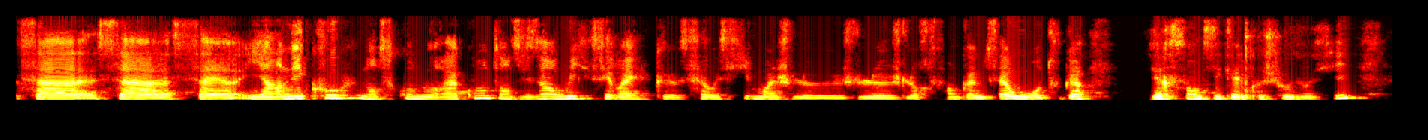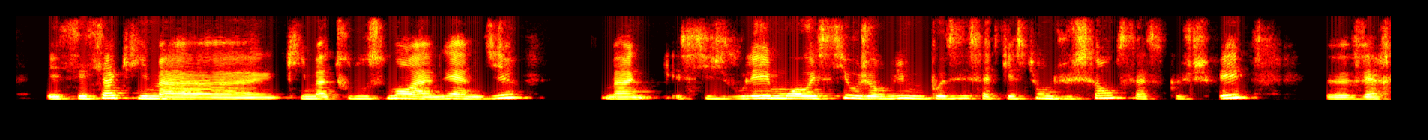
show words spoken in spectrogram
ça, ça, ça, il y a un écho dans ce qu'on nous raconte en se disant oui, c'est vrai que ça aussi, moi, je le, je le, je le ressens comme ça, ou en tout cas, j'ai ressenti quelque chose aussi. Et c'est ça qui m'a, qui m'a tout doucement amené à me dire, ben, si je voulais moi aussi aujourd'hui me poser cette question du sens à ce que je fais, euh, vers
